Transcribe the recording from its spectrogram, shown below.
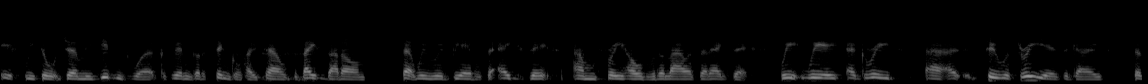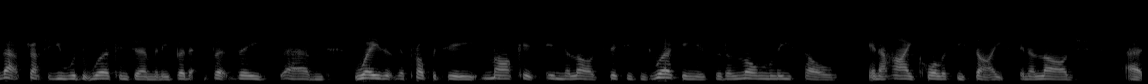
if we thought Germany didn't work, because we hadn't got a single hotel to base that on, that we would be able to exit, and freehold would allow us that exit. We agreed uh, two or three years ago that that strategy wouldn't work in Germany. But but the um, way that the property market in the large cities is working is that a long leasehold in a high-quality site in a large uh,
